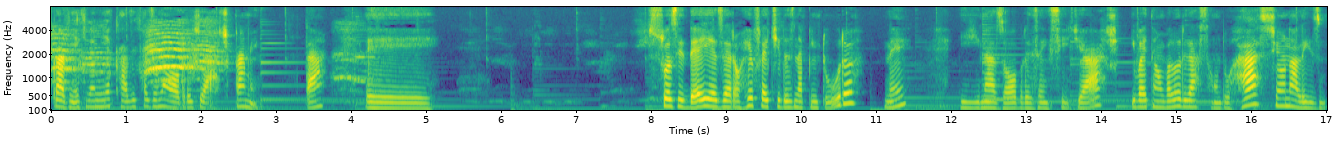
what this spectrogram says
para vir aqui na minha casa e fazer uma obra de arte para mim, tá? É... Suas ideias eram refletidas na pintura, né? E nas obras em si de arte, e vai ter uma valorização do racionalismo,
